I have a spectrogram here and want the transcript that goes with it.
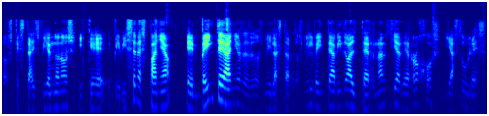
los, que estáis viéndonos y que vivís en España, en 20 años, desde 2000 hasta 2020, ha habido alternancia de rojos y azules.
